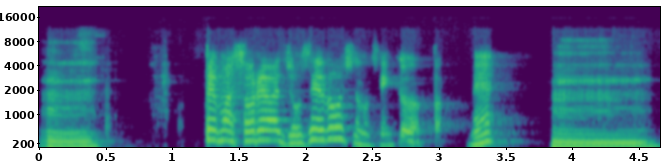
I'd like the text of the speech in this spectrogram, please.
うん。でまあそれは女性同士の選挙だったのねうん。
